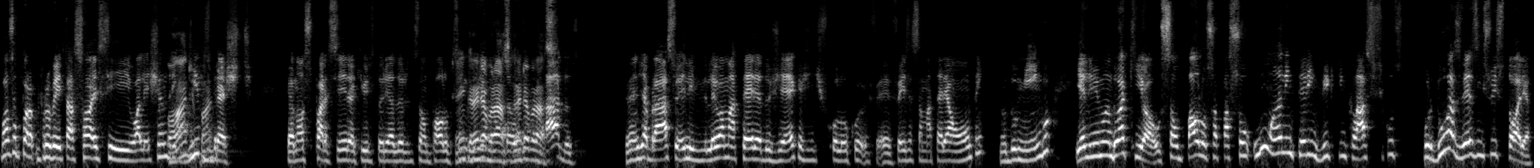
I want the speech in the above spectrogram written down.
Posso aproveitar só esse o Alexandre Givesbrecht, que é o nosso parceiro aqui, o historiador de São Paulo. Que Sim, grande abraço, grande abraço. Grande abraço. Ele leu a matéria do GE, que a gente colocou, fez essa matéria ontem, no domingo, e ele me mandou aqui, ó. O São Paulo só passou um ano inteiro invicto em clássicos por duas vezes em sua história.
